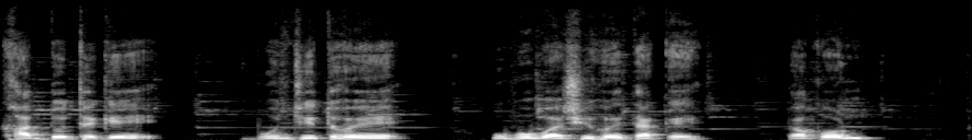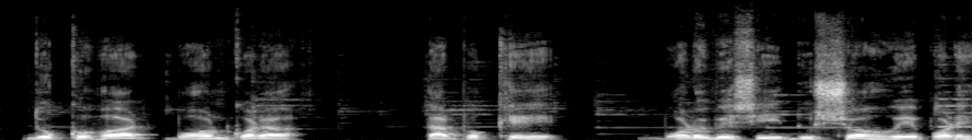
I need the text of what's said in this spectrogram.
খাদ্য থেকে বঞ্চিত হয়ে উপবাসী হয়ে থাকে তখন দুঃখভার বহন করা তার পক্ষে বড় বেশি দুঃসহ হয়ে পড়ে।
